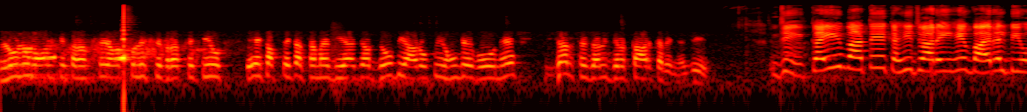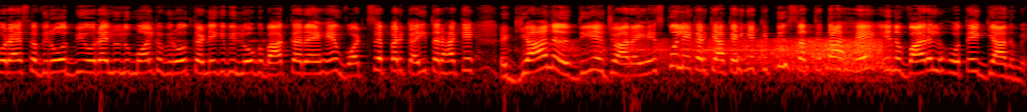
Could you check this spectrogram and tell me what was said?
लुलू मॉल की तरफ़ से और पुलिस की तरफ़ से कि एक हफ़्ते का समय दिया जाए और जो भी आरोपी होंगे, वो उन्हें जल्द से जल्द गिरफ़्तार करेंगे। जी। जी, कई बातें कही जा रही हैं, वायरल भी हो रहा है, इसका विरोध भी हो रहा है, लुलू मॉल का विरोध करने की भी लोग बात कर रहे हैं व्हाट्सएप पर कई तरह के ज्ञान दिए जा रहे हैं, इसको लेकर क्या कहेंगे, कितनी सत्यता है इन वायरल होते ज्ञान में?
